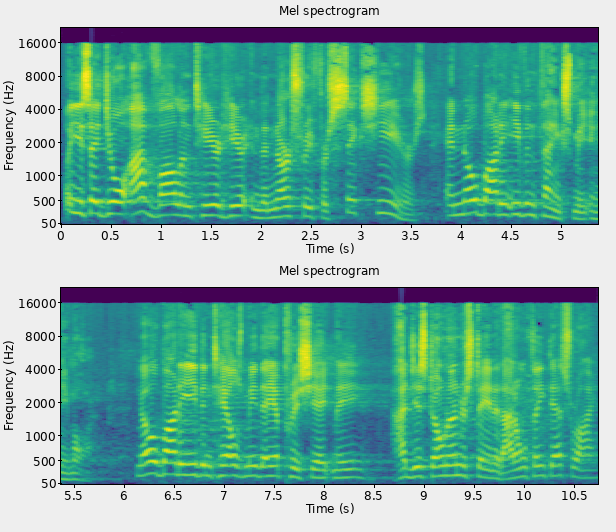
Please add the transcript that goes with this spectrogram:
Well, you say, Joel, I've volunteered here in the nursery for six years and nobody even thanks me anymore. Nobody even tells me they appreciate me. I just don't understand it. I don't think that's right.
